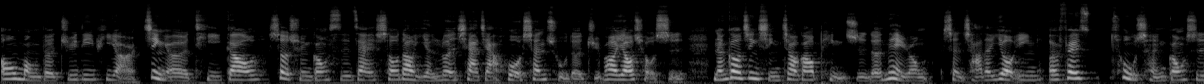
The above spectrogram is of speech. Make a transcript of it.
欧盟的 GDPR，进而提高社群公司在收到言论下架或删除的举报要求时，能够进行较高品质的内容审查的诱因，而非促成公司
